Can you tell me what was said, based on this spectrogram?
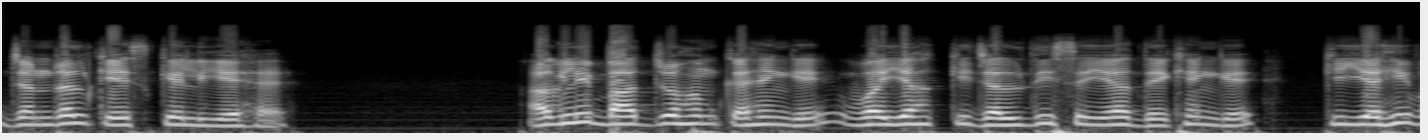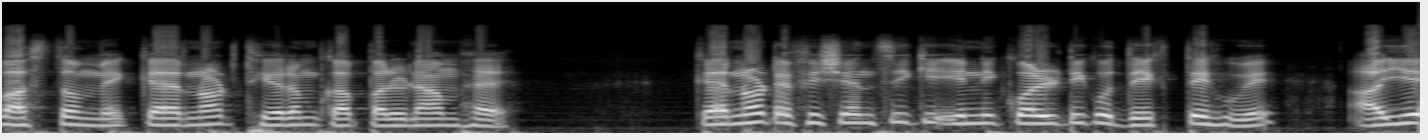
जनरल केस के लिए है। अगली बात जो हम कहेंगे, वह यह कि जल्दी से यह देखेंगे कि यही वास्तव में कैरनॉट थ्योरम का परिणाम है। कैरनॉट एफिशिएंसी की इनइक्वालिटी को देखते हुए, आइए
